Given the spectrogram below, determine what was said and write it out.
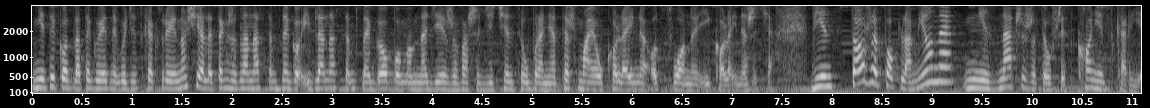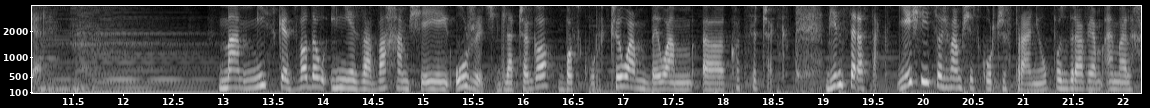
nie tylko dla tego jednego dziecka, które je nosi, ale także dla następnego i dla następnego, bo mam nadzieję, że Wasze dziecięce ubrania też mają kolejne odsłony i kolejne życia. Więc to, że poplamione, nie znaczy, że to już jest koniec kariery. Mam miskę z wodą i nie zawaham się jej użyć. Dlaczego? Bo skurczyłam, byłam e, kocyczek. Więc teraz tak, jeśli coś Wam się skurczy w praniu, pozdrawiam MLH,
